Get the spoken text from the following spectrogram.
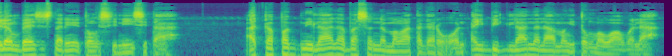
Ilang beses na rin itong sinisita at kapag nilalabasan ng mga taga roon ay bigla na lamang itong mawawala.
